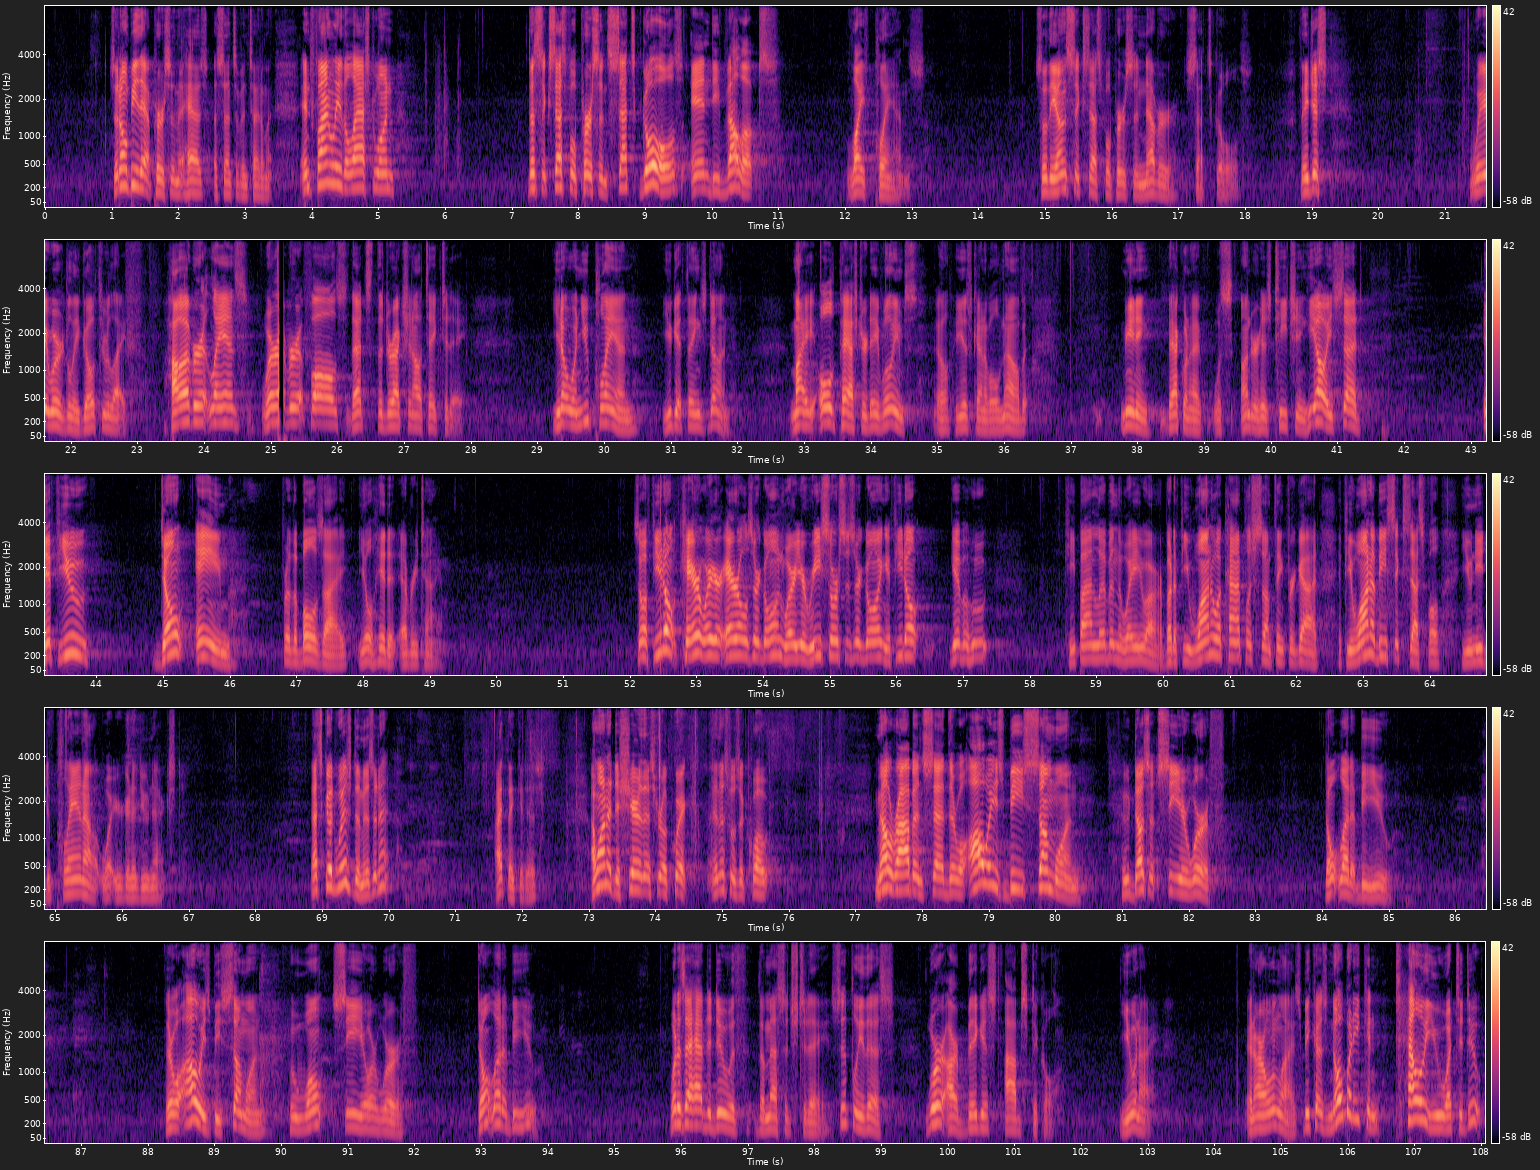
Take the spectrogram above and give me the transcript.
So don't be that person that has a sense of entitlement. And finally, the last one the successful person sets goals and develops life plans. So the unsuccessful person never sets goals. They just waywardly go through life. However it lands, wherever it falls, that's the direction I'll take today. You know, when you plan, you get things done. My old pastor, Dave Williams, well, he is kind of old now, but meaning back when I was under his teaching, he always said, if you don't aim for the bullseye, you'll hit it every time. So if you don't care where your arrows are going, where your resources are going, if you don't give a hoot, keep on living the way you are. But if you want to accomplish something for God, if you want to be successful, you need to plan out what you're going to do next. That's good wisdom, isn't it? I think it is. I wanted to share this real quick, and this was a quote. Mel Robbins said, There will always be someone who doesn't see your worth, don't let it be you. There will always be someone who won't see your worth. Don't let it be you. What does that have to do with the message today? Simply this we're our biggest obstacle, you and I, in our own lives, because nobody can tell you what to do.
